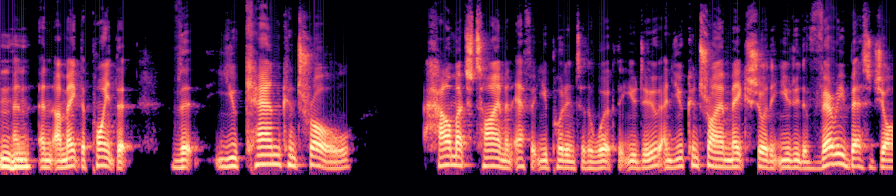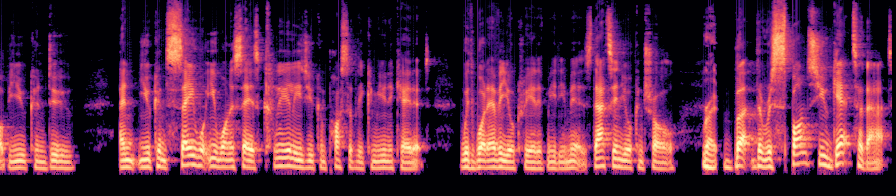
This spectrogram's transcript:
Mhm. And and I make the point that that you can control how much time and effort you put into the work that you do, and you can try and make sure that you do the very best job you can do and you can say what you want to say as clearly as you can possibly communicate it with whatever your creative medium is. That's in your control. right. But the response you get to that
